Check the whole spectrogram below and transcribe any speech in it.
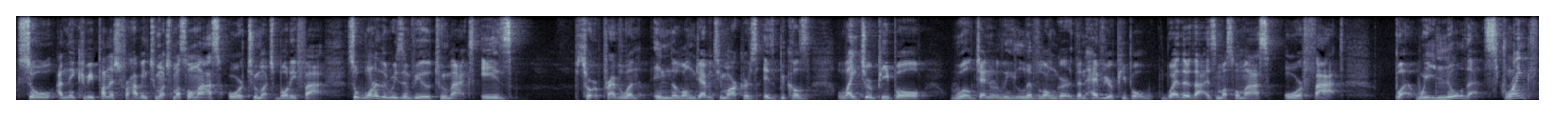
So, and they could be punished for having too much muscle mass or too much body fat. So, one of the reasons VO2 max is sort of prevalent in the longevity markers is because lighter people will generally live longer than heavier people, whether that is muscle mass or fat. But we know that strength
